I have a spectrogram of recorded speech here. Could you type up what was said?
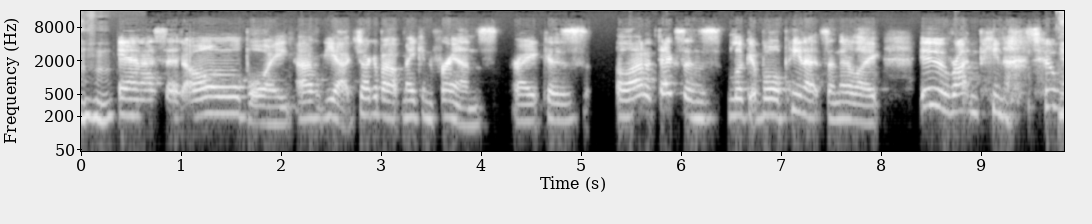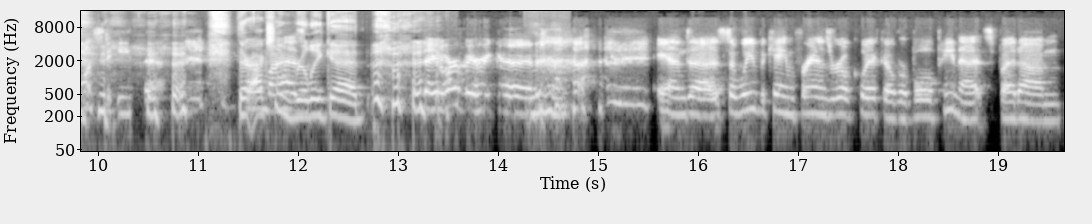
Mm-hmm. And I said, Oh boy, uh, yeah, talk about making friends, right? Because a lot of Texans look at boiled peanuts and they're like, "Ooh, rotten peanuts! Who wants to eat that?" they're so actually husband, really good. they are very good, and uh, so we became friends real quick over boiled peanuts. But um,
